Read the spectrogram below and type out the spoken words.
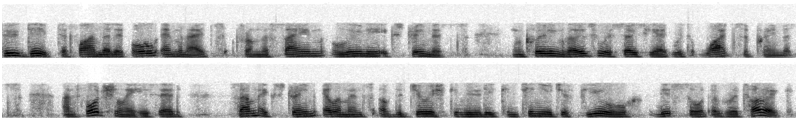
too deep to find that it all emanates from the same loony extremists, including those who associate with white supremacists. Unfortunately, he said, some extreme elements of the Jewish community continue to fuel this sort of rhetoric.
